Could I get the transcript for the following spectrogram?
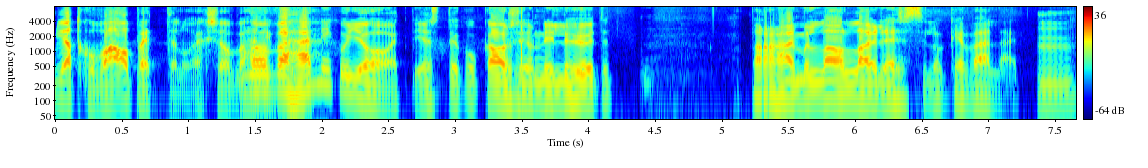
Jatkuvaa opettelua, eikö se ole vähän? No niin vähän niin kuin joo, et, ja sitten kun kausi on niin lyhyt, että parhaimmillaan ollaan yleensä silloin keväällä, että mm.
